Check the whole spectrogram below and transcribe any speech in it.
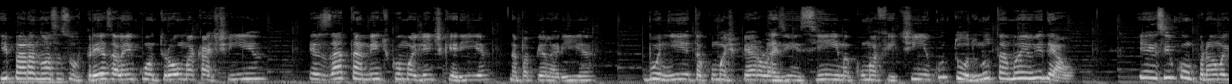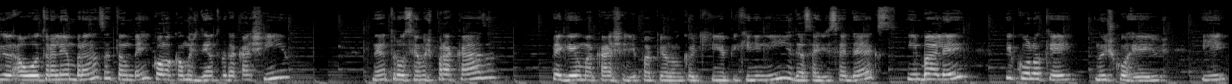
E para nossa surpresa, ela encontrou uma caixinha exatamente como a gente queria na papelaria, bonita, com umas pérolas em cima, com uma fitinha, com tudo, no tamanho ideal. E assim compramos a outra lembrança também, colocamos dentro da caixinha, né, trouxemos para casa, peguei uma caixa de papelão que eu tinha pequenininha, dessa de Sedex, embalei e coloquei nos correios. E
